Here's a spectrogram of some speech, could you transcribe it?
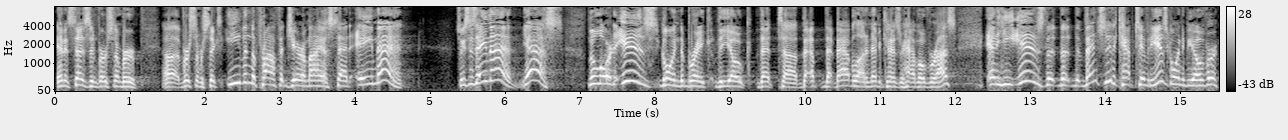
and it says in verse number uh, verse number six, even the prophet Jeremiah said, "Amen." So he says, "Amen." Yes, the Lord is going to break the yoke that, uh, that Babylon and Nebuchadnezzar have over us. And He is, the, the, eventually the captivity is going to be over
